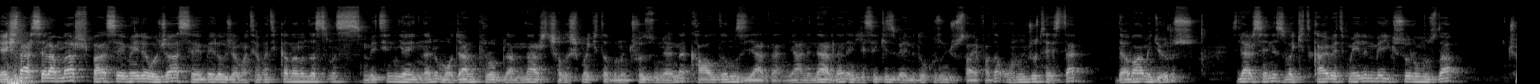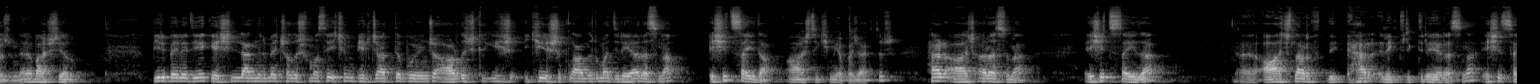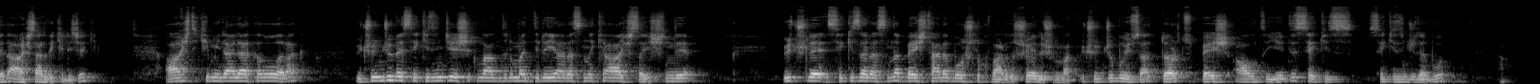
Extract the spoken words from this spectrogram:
Gençler selamlar ben SML Hoca, SML Hoca Matematik kanalındasınız. Metin yayınları Modern Problemler çalışma kitabının çözümlerine kaldığımız yerden yani nereden 58 ve 59. sayfada 10. testten devam ediyoruz. Dilerseniz vakit kaybetmeyelim ve ilk sorumuzda çözümlere başlayalım. Bir belediye yeşillendirme çalışması için bir cadde boyunca ardışık iki ışıklandırma direği arasına eşit sayıda ağaç dikimi yapacaktır. Her ağaç arasına eşit sayıda ağaçlar her elektrik direği arasına eşit sayıda ağaçlar dikilecek. Ağaç dikimi ile alakalı olarak 3. ve 8. ışıklandırma direği arasındaki ağaç sayı. Şimdi 3 ile 8 arasında 5 tane boşluk vardır. Şöyle düşün bak. 3. buysa 4, 5, 6, 7, 8. 8. de bu.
